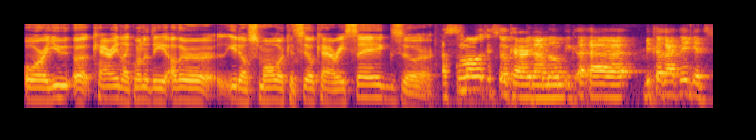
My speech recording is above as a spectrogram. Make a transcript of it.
Or are you uh, carrying like one of the other, you know, smaller concealed carry SIGs or a smaller concealed carry diamond uh, because I think it's.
